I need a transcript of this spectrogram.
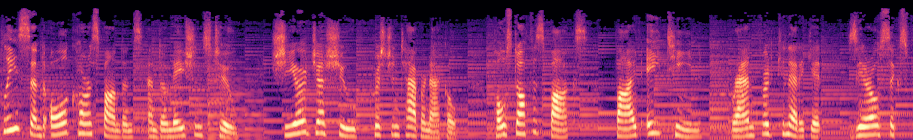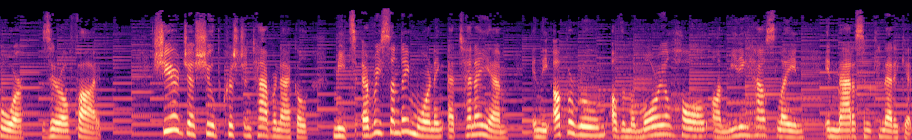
please send all correspondence and donations to Shear Jashub Christian Tabernacle, Post Office Box 518, Branford, Connecticut 06405. Shear Jashub Christian Tabernacle meets every Sunday morning at 10 a.m. in the upper room of the Memorial Hall on Meeting House Lane in Madison, Connecticut.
